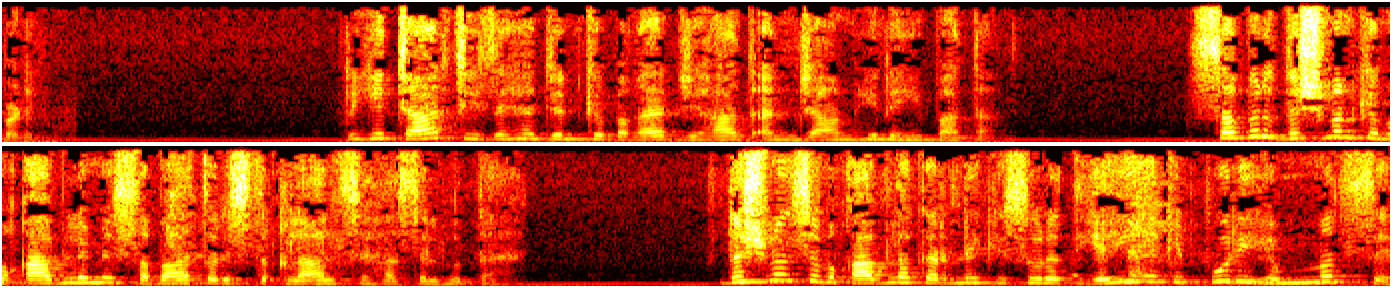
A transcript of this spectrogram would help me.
پڑے۔ تو یہ چار چیزیں ہیں جن کے بغیر جہاد انجام ہی نہیں پاتا۔ صبر دشمن کے مقابلے میں سبات اور استقلال سے حاصل ہوتا ہے۔ دشمن سے مقابلہ کرنے کی صورت یہی ہے کہ پوری ہمت سے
